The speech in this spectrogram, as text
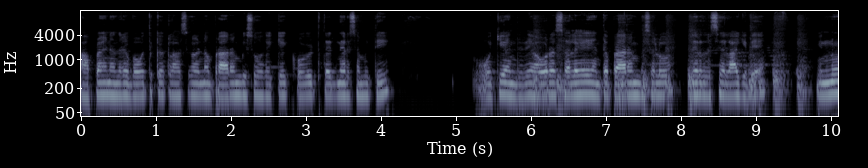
ಆಫ್ಲೈನ್ ಅಂದರೆ ಭೌತಿಕ ಕ್ಲಾಸ್ಗಳನ್ನು ಪ್ರಾರಂಭಿಸುವುದಕ್ಕೆ ಕೋವಿಡ್ ತಜ್ಞರ ಸಮಿತಿ ಓಕೆ ಅಂದಿದೆ. ಅವರ ಸಲಹೆಯಂತೆ ಪ್ರಾರಂಭಿಸಲು ನಿರ್ಧರಿಸಲಾಗಿದೆ. ಇನ್ನೂ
